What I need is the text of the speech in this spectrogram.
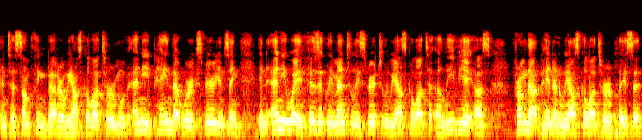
into something better. We ask Allah to remove any pain that we're experiencing in any way, physically, mentally, spiritually. We ask Allah to alleviate us from that pain and we ask Allah to replace it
